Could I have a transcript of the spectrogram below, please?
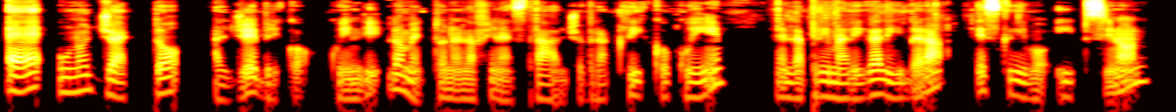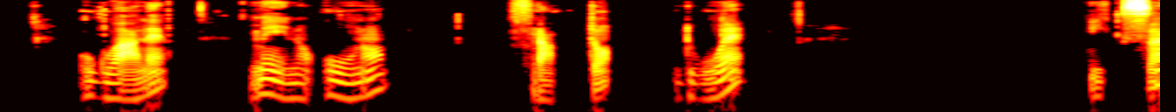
è un oggetto algebrico, quindi lo metto nella finestra algebra. Clicco qui nella prima riga libera e scrivo y uguale meno 1 fratto 2 x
